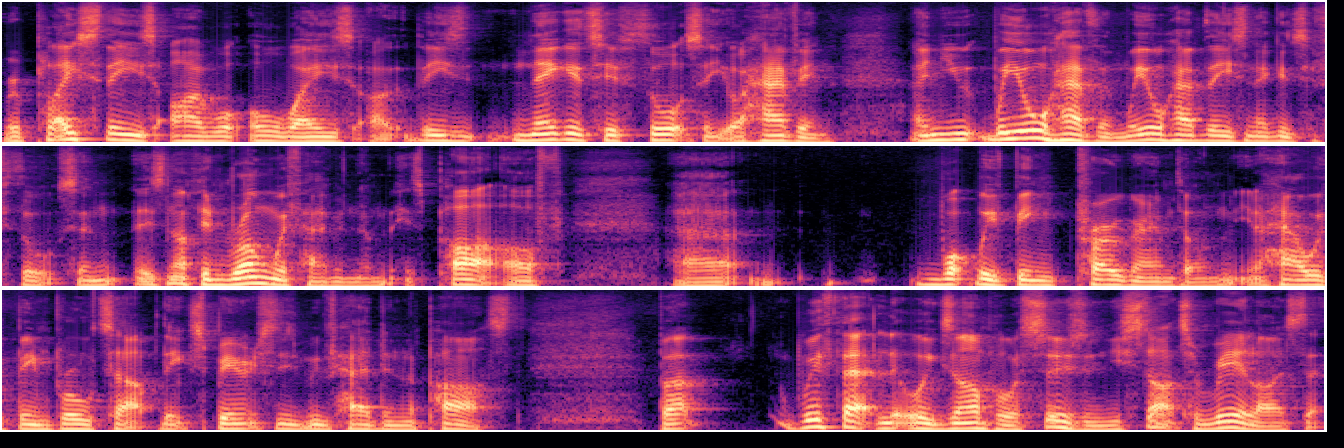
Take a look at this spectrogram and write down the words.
replace these I will always uh, these negative thoughts that you're having, and you we all have them. We all have these negative thoughts, and there's nothing wrong with having them. It's part of uh, what we've been programmed on. You know how we've been brought up, the experiences we've had in the past. But with that little example of Susan, you start to realize that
